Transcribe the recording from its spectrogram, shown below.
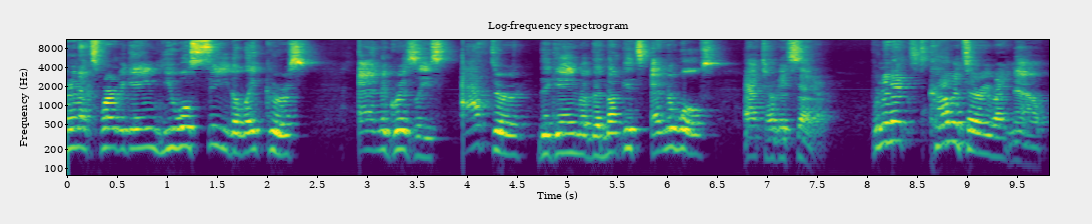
the next part of the game, you will see the Lakers and the Grizzlies after the game of the Nuggets and the Wolves at Target Center. For the next commentary right now,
